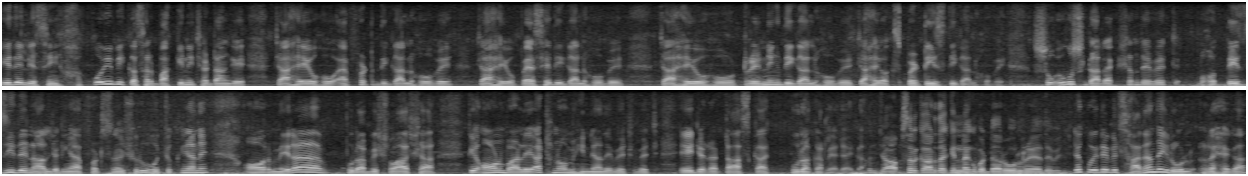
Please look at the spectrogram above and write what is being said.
ਇਹਦੇ ਲਈ ਅਸੀਂ ਕੋਈ ਵੀ ਕਸਰ ਬਾਕੀ ਨਹੀਂ ਛੱਡਾਂਗੇ। ਚਾਹੇ ਉਹ ਐਫਰਟ ਦੀ ਗੱਲ ਹੋਵੇ ਚਾਹੇ ਉਹ ਪੈਸੇ ਦੀ ਗੱਲ ਹੋਵੇ ਚਾਹੇ ਉਹ ਟ੍ਰੇਨਿੰਗ ਦੀ ਗੱਲ ਹੋਵੇ ਚਾਹੇ ਉਹ ਐਕਸਪਰਟਿਜ਼ ਦੀ ਗੱਲ ਹੋਵੇ। ਸੋ ਉਸ ਡਾਇਰੈਕਸ਼ਨ ਦੇ ਵਿੱਚ ਬਹੁਤ ਤੇਜ਼ੀ ਦੇ ਨਾਲ ਜਿਹੜੀਆਂ ਐਫਰਟਸ ਨੇ ਸ਼ੁਰੂ ਹੋ ਚੁੱਕੀਆਂ ਨੇ। ਔਰ ਮੇਰਾ ਪੂਰਾ ਵਿਸ਼ਵਾਸ ਆ ਕਿ ਆਉਣ ਵਾਲੇ 8-9 ਮਹੀਨਿਆਂ ਦੇ ਵਿੱਚ ਵਿੱਚ ਇਹ ਜਿਹੜਾ ਟਾਸਕ ਆ ਪੂਰਾ ਕਰ ਲਿਆ ਜਾਏਗਾ। ਪੰਜਾਬ ਸਰਕਾਰ ਦਾ ਕਿੰਨਾ ਕੁ ਵੱਡਾ ਰੋਲ ਰਿਹਾ ਇਹਦੇ ਵਿੱਚ? ਦੇਖੋ ਇਹਦੇ ਵਿੱਚ ਸਾਰਿਆਂ ਦਾ ਹੀ ਰੋਲ ਰਹੇਗਾ।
